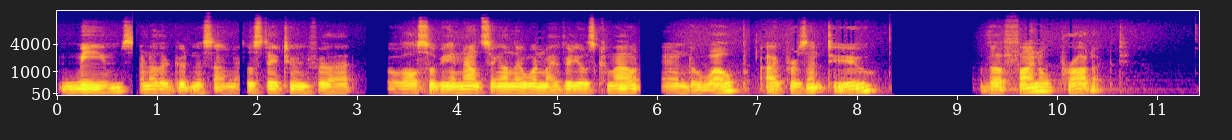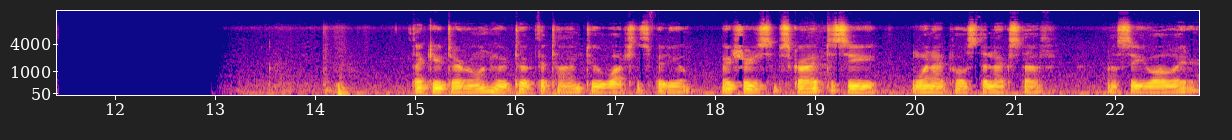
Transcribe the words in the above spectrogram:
memes and other goodness on there, so stay tuned for that. I will also be announcing on there when my videos come out, and welp, I present to you the final product. Thank you to everyone who took the time to watch this video. Make sure you subscribe to see when I post the next stuff. I'll see you all later.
